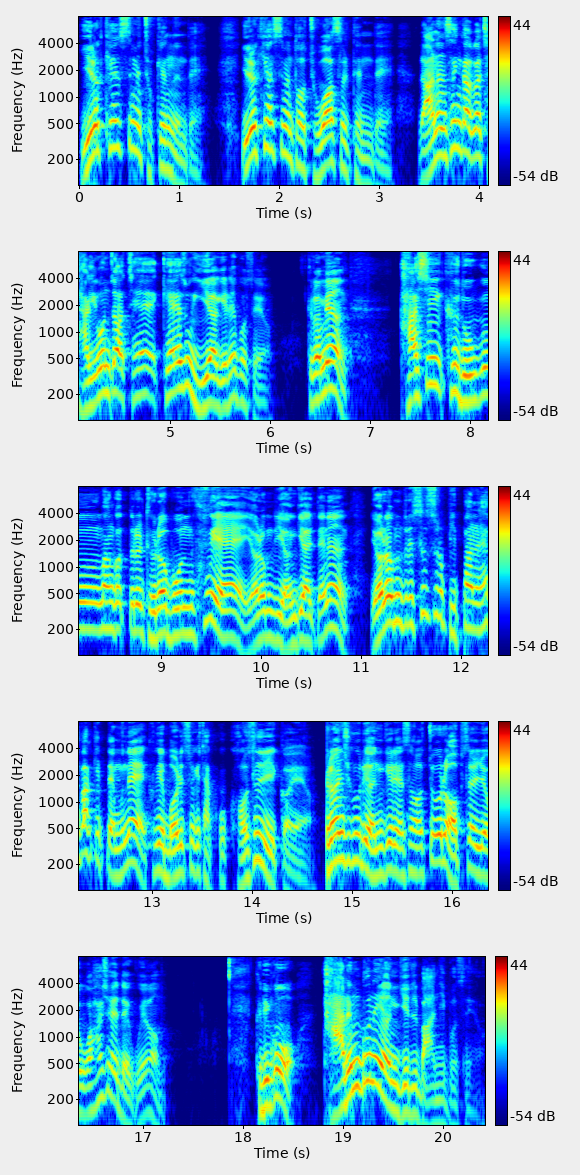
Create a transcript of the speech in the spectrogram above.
이렇게 했으면 좋겠는데 이렇게 했으면 더 좋았을 텐데 라는 생각을 자기 혼자 계속 이야기를 해보세요. 그러면 다시 그 녹음한 것들을 들어본 후에 여러분들이 연기할 때는 여러분들이 스스로 비판을 해봤기 때문에 그게 머릿속에 자꾸 거슬릴 거예요. 그런 식으로 연기를 해서 쪼를 없애려고 하셔야 되고요. 그리고 다른 분의 연기를 많이 보세요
